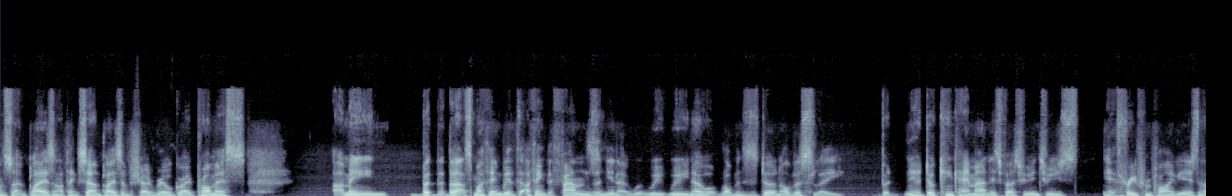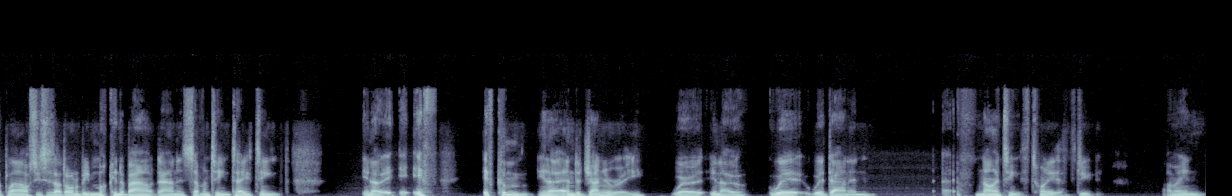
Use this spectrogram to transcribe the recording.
on certain players, and I think certain players have showed real great promise. I mean, but, but that's my thing with I think the fans, and you know, we we know what Robins has done, obviously, but you know, Doug King came out in his first few interviews, you know, three from five years in the playoffs. He says, "I don't want to be mucking about down in 17th, 18th." You know, if if come you know end of January, where you know we're we're down in uh, 19th, 20th, do you, I mean,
